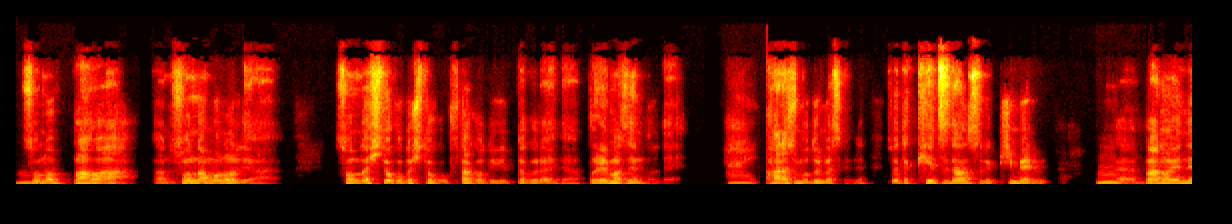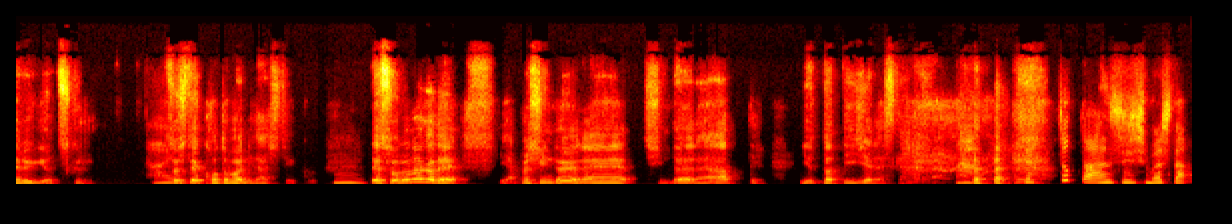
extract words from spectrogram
うん。その場は、あのそんなものでは、そんな一言一言二言言ったぐらいではぶれませんので、はい。話戻りますけどね、そうやって決断する、決める、うん。えー場のエネルギーを作る、はいそして言葉に出していく。うんで、その中で、やっぱりしんどいよね、しんどいよなって言ったっていいじゃないですか。いや ちょっと安心しました。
